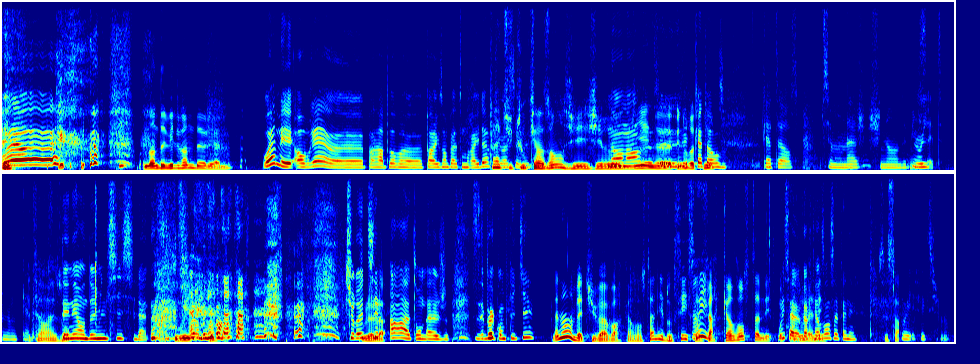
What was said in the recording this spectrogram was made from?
Ouais, ouais, ouais, ouais. On est en 2022, Léane. Ouais, mais en vrai, euh, par rapport, euh, par exemple, à Tomb Raider. Pas tu vois, du tout récent. 15 ans, j'ai j'ai Non, non, oublié une, une c'est retenue. 14. 14, c'est mon âge. Je suis née en 2007. Donc 14. T'as raison. T'es né en 2006, Ilan. Oui. Tu retires là. un à ton âge. C'est pas compliqué. Non, non, bah, tu vas avoir 15 ans cette année, donc c'est, ça Oui. va faire 15 ans cette année. Oui, ça va faire 15 l'année. ans cette année. C'est ça. Oui, effectivement.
